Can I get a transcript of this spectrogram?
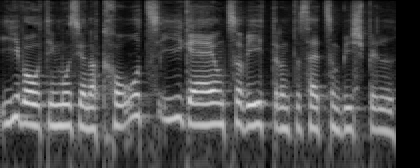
E-Voting muss ja noch Codes eingeben und so weiter und das hat zum Beispiel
